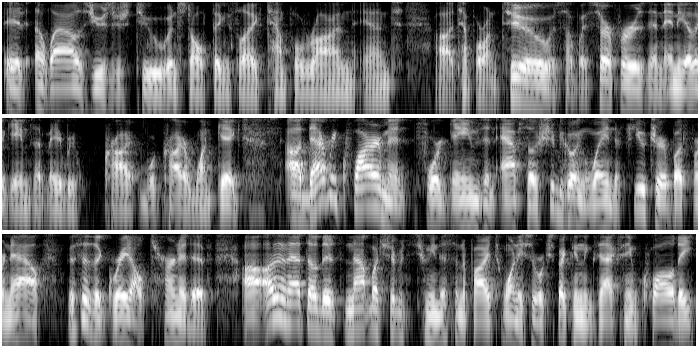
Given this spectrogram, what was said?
It allows users to install things like Temple Run and uh, Temple Run 2 and Subway Surfers and any other games that may require, require one gig. Uh, that requirement for games and apps, though, should be going away in the future, but for now, this is a great alternative. Uh, other than that, though, there's not much difference between this and the 520, so we're expecting the exact same quality.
